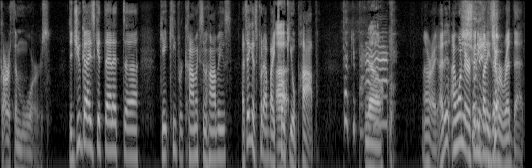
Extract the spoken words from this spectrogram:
Garthim Wars. Did you guys get that at uh, Gatekeeper Comics and Hobbies? I think it's put out by Uh, Tokyo Pop. No. All right, I didn't. I wonder if Shoot it, anybody's Joe. ever read that.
